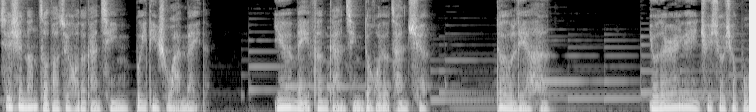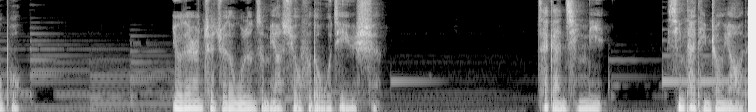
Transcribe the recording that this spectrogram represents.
其实，能走到最后的感情不一定是完美的。因为每一份感情都会有残缺，都有裂痕。有的人愿意去修修补补，有的人却觉得无论怎么样修复都无济于事。在感情里，心态挺重要的，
